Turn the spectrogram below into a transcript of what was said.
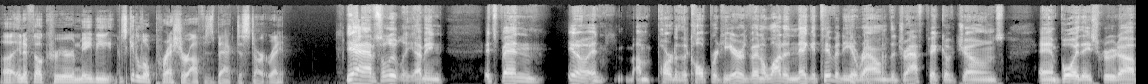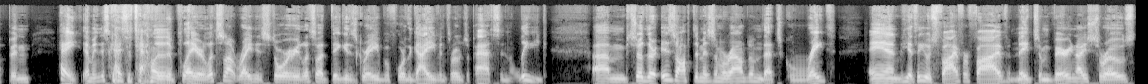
uh, NFL career and maybe just get a little pressure off his back to start. Right? Yeah, absolutely. I mean, it's been you know, and I'm part of the culprit here. There's been a lot of negativity around the draft pick of Jones, and boy, they screwed up. And hey, I mean, this guy's a talented player. Let's not write his story. Let's not dig his grave before the guy even throws a pass in the league. Um, so there is optimism around him. That's great. And I think he was five for five, made some very nice throws.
